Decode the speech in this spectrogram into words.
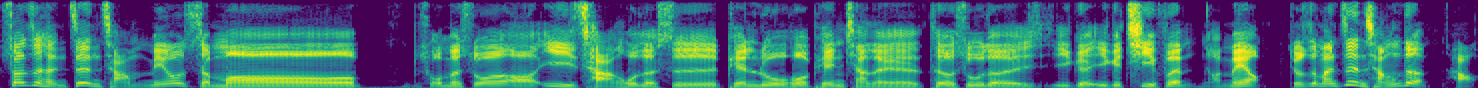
算是很正常，没有什么。我们说啊，异常或者是偏弱或偏强的特殊的一个一个气氛啊，没有，就是蛮正常的。好，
